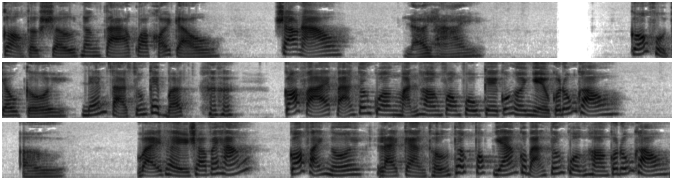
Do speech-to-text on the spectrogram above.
còn thực sự nâng tạ qua khỏi đầu. Sao nào? Lợi hại. Cố Phù Châu cười, ném tạ xuống cái bệt. có phải bản tướng quân mạnh hơn phong phu kia của ngươi nhiều có đúng không? Ừ. Vậy thì so với hắn, có phải ngươi lại càng thưởng thức vóc dáng của bản tướng quân hơn có đúng không?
